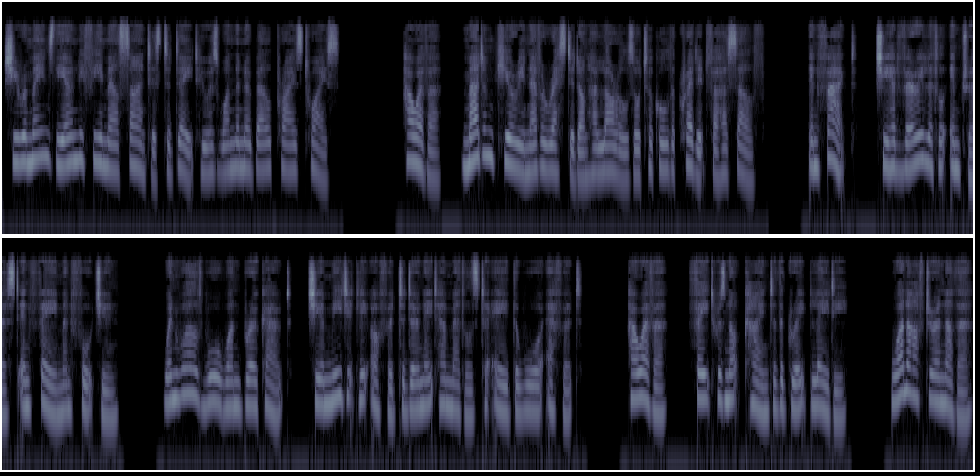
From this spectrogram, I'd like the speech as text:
She remains the only female scientist to date who has won the Nobel Prize twice. However, Madame Curie never rested on her laurels or took all the credit for herself. In fact, she had very little interest in fame and fortune. When World War I broke out, she immediately offered to donate her medals to aid the war effort. However, fate was not kind to the great lady. One after another,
